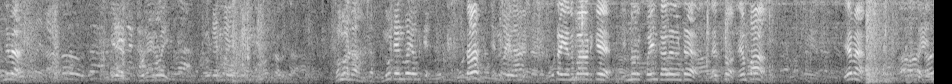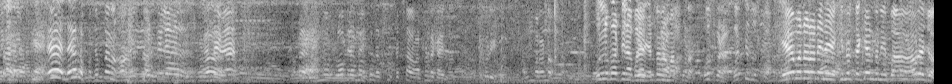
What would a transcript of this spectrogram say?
ఎన్నివే నూట ఎనభై ఒకటి నూట ఎనభై ఒకటి నూట ఎనభై ఒకటికి ఇన్నూరు పైన కాలేదంటే లెస్ ఏంపా ఏమే ఏ లేదప్ప చెప్తానమ్మా లెస్ ಇನ್ನೂರು ಕಿಲೋಮೀಟರ್ ಲಕ್ಷ ಚೆಪ್ತಾ ಮಾಡ್ಕೊಂಡಕ್ಕಾಯ್ತು ನೋಡಿ ನಂಬರನ್ನು ಫುಲ್ ಬರ್ತೀನ ಎತ್ತರ ಮಾಡ್ಕೊಂಡ ಸೂಸ್ಕೊಡ ಬರ್ತಿ ಸೂಸ್ಕೊ. ಏಮನ್ನಾರ ನೀನು ಇನ್ನೂರು ತೆಗೆ ಅಂತ ನೀ ಅವರೇಜು.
